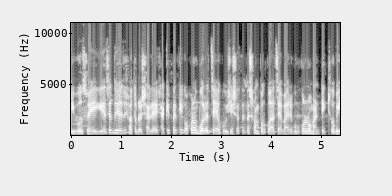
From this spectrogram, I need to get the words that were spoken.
ডিভোর্স হয়ে গিয়েছে দুই হাজার সতেরো সালে। শাকিব খান কি কখনো বলেছে বিশ্বাসের সাথে তার সম্পর্ক আছে বা এরকম কোনো রোমান্টিক ছবি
